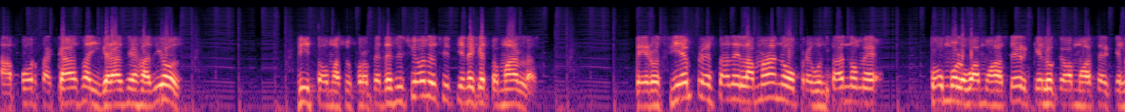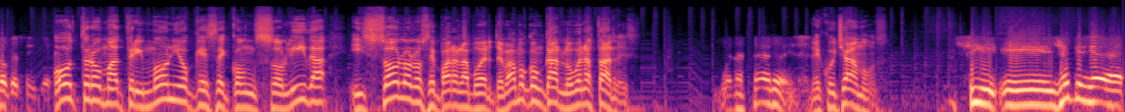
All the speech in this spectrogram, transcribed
aporta casa y gracias a Dios, sí toma sus propias decisiones y tiene que tomarlas. Pero siempre está de la mano preguntándome cómo lo vamos a hacer, qué es lo que vamos a hacer, qué es lo que sigue. Otro matrimonio que se consolida y solo lo separa la muerte. Vamos con Carlos. Buenas tardes. Buenas tardes. Le escuchamos. Sí, eh, yo quería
